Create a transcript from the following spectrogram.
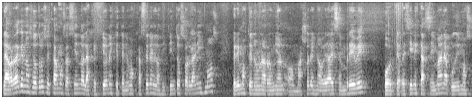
La verdad que nosotros estamos haciendo las gestiones que tenemos que hacer en los distintos organismos. Esperemos tener una reunión o mayores novedades en breve porque recién esta semana pudimos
